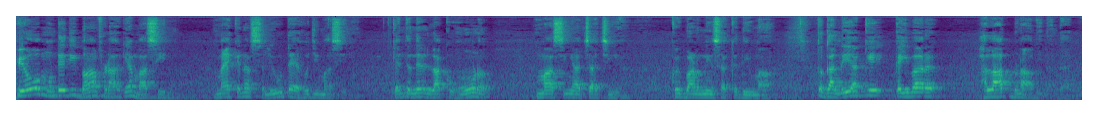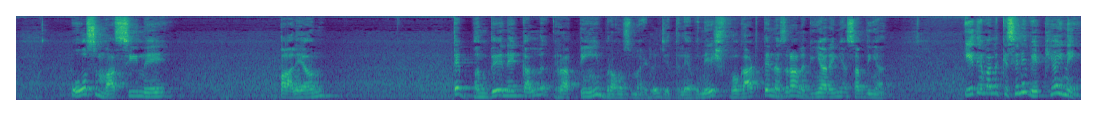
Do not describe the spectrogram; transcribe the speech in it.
ਪਿਓ ਮੁੰਡੇ ਦੀ ਬਾਹ ਫੜਾ ਗਿਆ ਮਾਸੀ ਨੂੰ। ਮੈਂ ਕਹਿੰਦਾ, ਸਲੂਟ ਹੈ ਇਹੋ ਜੀ ਮਾਸੀ ਨੂੰ। ਕਹਿੰਦੇ ਹੁੰਦੇ ਨੇ, ਲੱਖ ਹੋਣ ਮਾਸੀਆਂ ਚਾਚੀਆਂ। ਕੋਈ ਬਣ ਨਹੀਂ ਸਕਦੀ ਮਾਂ। ਤਾਂ ਗੱਲ ਇਹ ਆ ਕਿ ਕਈ ਵਾਰ ਹਾਲਾਤ ਬਣਾ ਵੀ ਦਿੰਦਾ ਉਸ ਮਾਸੀ ਨੇ ਪਾਲਿਆ ਉਹਨੂੰ ਤੇ ਬੰਦੇ ਨੇ ਕੱਲ ਰਾਤੀ ਬ੍ਰੌਂਜ਼ ਮੈਡਲ ਜਿੱਤ ਲਿਆ। ਵਿਨੇਸ਼ ਫੋਗਾਟ ਤੇ ਨਜ਼ਰਾਂ ਲੱਗੀਆਂ ਰਹੀਆਂ ਸਭ ਦੀਆਂ। ਇਹਦੇ ਵੱਲ ਕਿਸੇ ਨੇ ਵੇਖਿਆ ਹੀ ਨਹੀਂ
